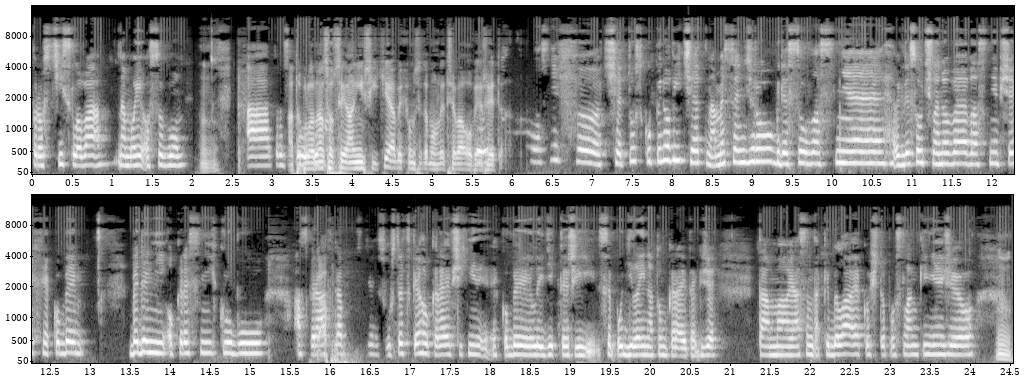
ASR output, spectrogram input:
prostší slova na moji osobu. Hmm. A, trošku... a to bylo na sociální síti, abychom si to mohli třeba ověřit? Vlastně v chatu, skupinový chat na Messengeru, kde jsou vlastně, kde jsou členové vlastně všech jakoby vedení okresních klubů a zkrátka prostě z Ústeckého kraje všichni jakoby lidi, kteří se podílejí na tom kraji, takže tam já jsem taky byla jakožto poslankyně, že jo, hmm.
